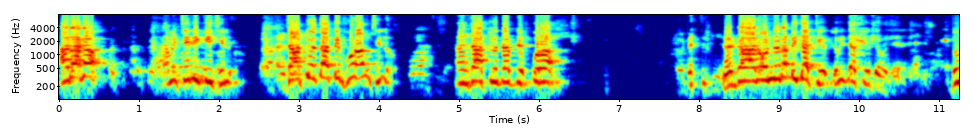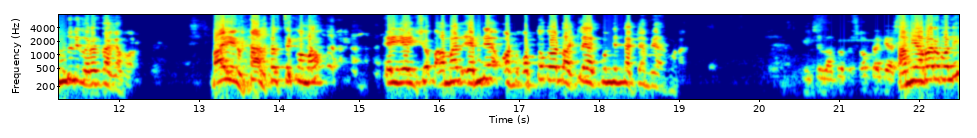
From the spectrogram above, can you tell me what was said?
আর রাখো আমি চিনি কি ছিল? জাতীয়তাবাদী ফোরাম ছিল। হ্যাঁ, জাতীয়তাবাদী ফোরাম। এটা আর অন্যরা বিজাতীয় তুমি জাতীয়তাবাদী। দুন্দুলি ঘরের টাকা পাও ভাই এগুলো আলাদা কমাও এই এই সব আমার এমনি অট- অর্থ ডাকলে আর কোনদিন ডাকলে আমি আসব না। আমি আবার বলি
